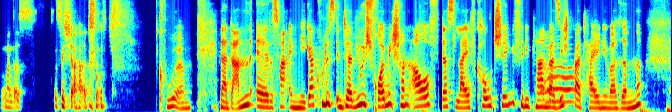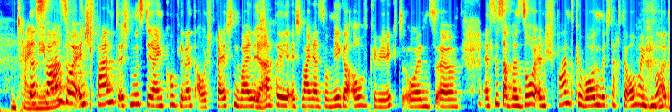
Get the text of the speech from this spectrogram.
man das sicher hat. Cool. Na dann, äh, das war ein mega cooles Interview. Ich freue mich schon auf das Live-Coaching für die planbar ah. sichtbar Teilnehmerinnen und Teilnehmer. Das war so entspannt. Ich muss dir ein Kompliment aussprechen, weil ja. ich hatte, ich war ja so mega aufgeregt und ähm, es ist aber so entspannt geworden. Ich dachte, oh mein Gott.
